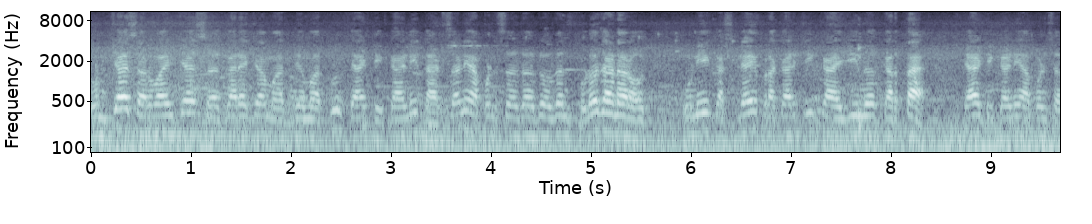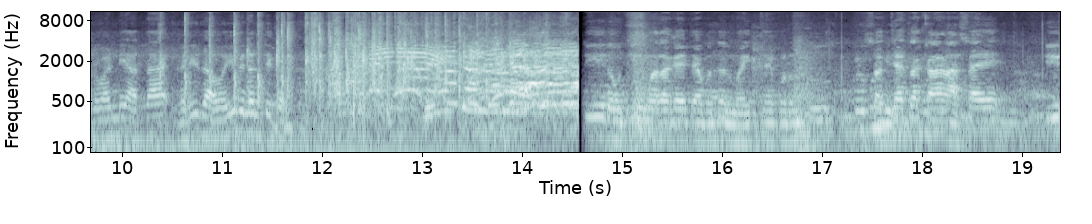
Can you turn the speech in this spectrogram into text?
तुमच्या सर्वांच्या सहकार्याच्या माध्यमातून त्या ठिकाणी धाडसाने आपण सर्वजण पुढं जाणार आहोत. कुणी कसल्याही प्रकारची काळजी न करता त्या ठिकाणी आपण सर्वांनी आता घरी जावं ही विनंती करतो. ती नव्हती मला काही त्याबद्दल माहीत नाही परंतु सध्याचा काळ असा आहे की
